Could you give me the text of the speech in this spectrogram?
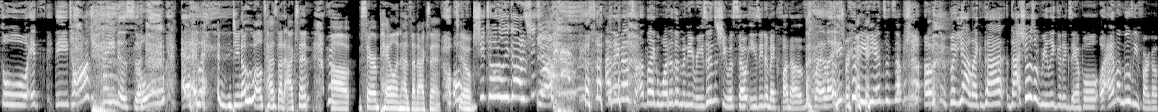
So it's the talk kind of slow. and, and, do you know who else has that accent? Uh, Sarah Palin has that accent oh, too. She totally does. She yeah. I think that's uh, like one of the many reasons she was so easy to make fun of by like right. comedians and stuff. Um, but yeah, like that, that shows a really good example and the movie Fargo,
